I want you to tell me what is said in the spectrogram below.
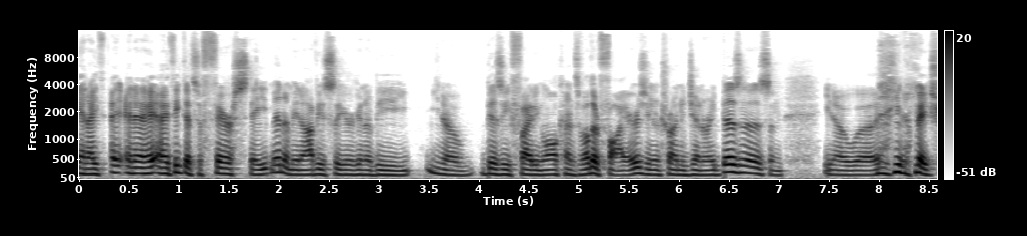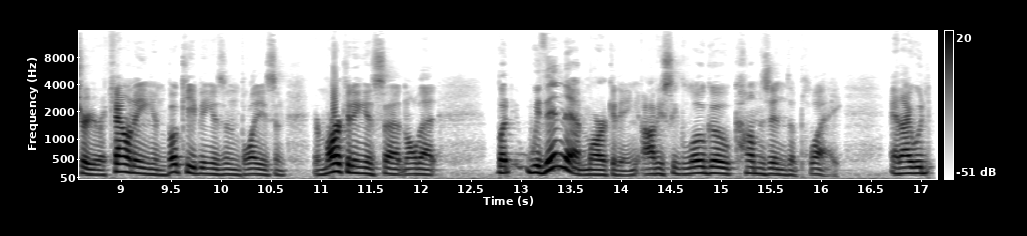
and I and I, think that's a fair statement. I mean, obviously you're going to be you know busy fighting all kinds of other fires, you know, trying to generate business and you know uh, you know make sure your accounting and bookkeeping is in place and your marketing is set and all that. But within that marketing, obviously logo comes into play, and I would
